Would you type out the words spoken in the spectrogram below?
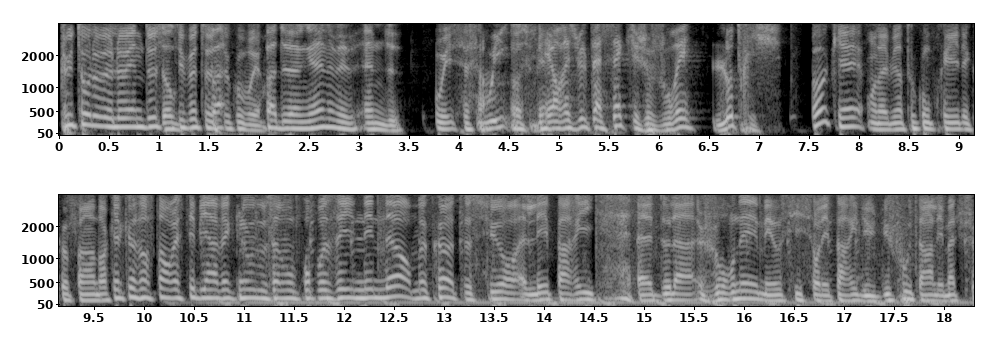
Plutôt le, le N2 si Donc, tu veux te, pas- te couvrir. Pas de 1N, mais N2. Oui, c'est ça. Oui. Oh, c'est bien. Et en résultat sec, je jouerai l'Autriche. Ok, on a bien tout compris, les copains. Dans quelques instants, restez bien avec nous. Nous allons vous proposer une énorme cote sur les paris euh, de la journée, mais aussi sur les paris du, du foot. hein. Les matchs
